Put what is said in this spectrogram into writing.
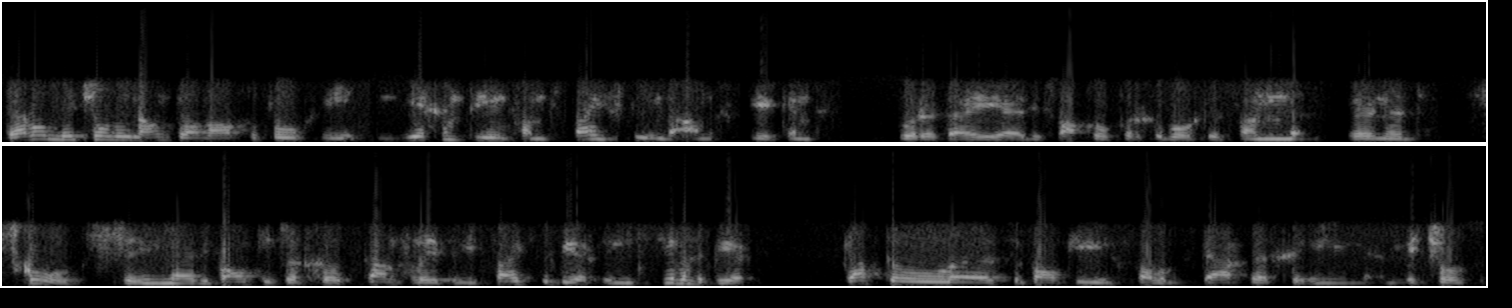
Daryl Mitchell het lank daarna gevolg die 19 van 15 aangeteken voordat hy uh, die slagoffer geword het van Bernard Scholes en uh, die balkies wat gekantel het in die vyfde beurt en die sewende beurt. Gatto uh, se balkie val op 30 en Mitchell se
